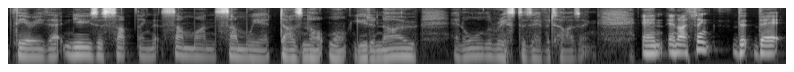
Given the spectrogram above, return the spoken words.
theory that news is something that someone somewhere does not want you to know, and all the rest is advertising. And and I think that that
